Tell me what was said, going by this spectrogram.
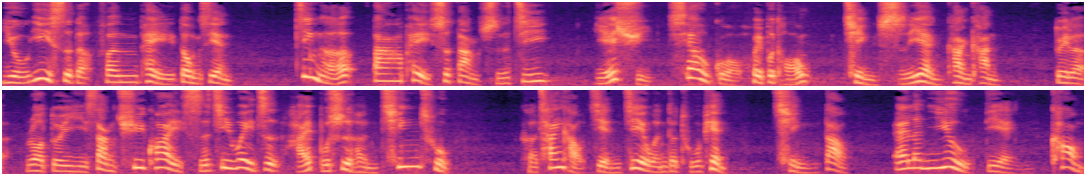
有意识的分配动线，进而搭配适当时机，也许效果会不同。请实验看看。对了，若对以上区块实际位置还不是很清楚，可参考简介文的图片，请到 allen u 点 com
